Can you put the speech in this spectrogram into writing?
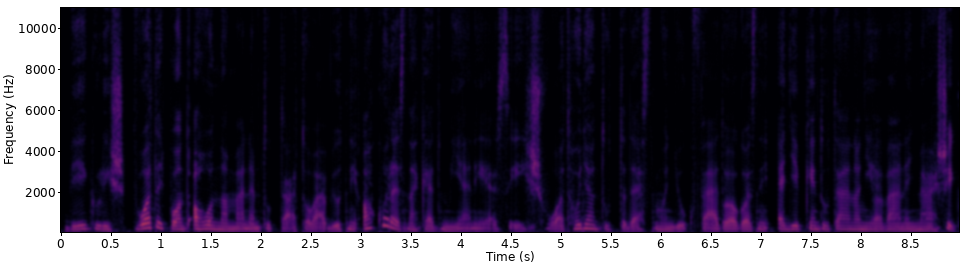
végül is volt egy pont, ahonnan már nem tudtál tovább jutni, akkor ez neked milyen érzés volt? Hogyan tudtad ezt mondjuk feldolgozni? Egyébként utána nyilván egy másik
